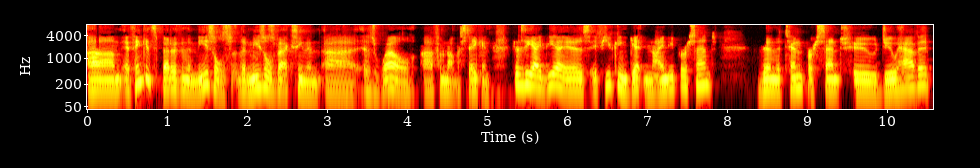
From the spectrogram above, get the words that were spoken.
Um, I think it's better than the measles, the measles vaccine uh, as well, uh, if I'm not mistaken. Because the idea is if you can get 90%, then the 10% who do have it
